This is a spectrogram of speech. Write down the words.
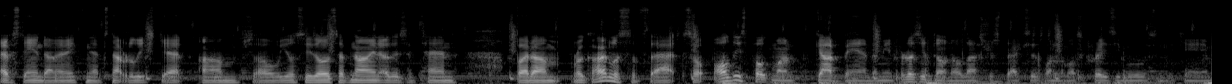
abstained on anything that's not released yet. Um, so you'll see those have 9, others have 10. But um, regardless of that, so all these Pokemon got banned. I mean, for those who don't know, Last Respects is one of the most crazy moves in the game.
